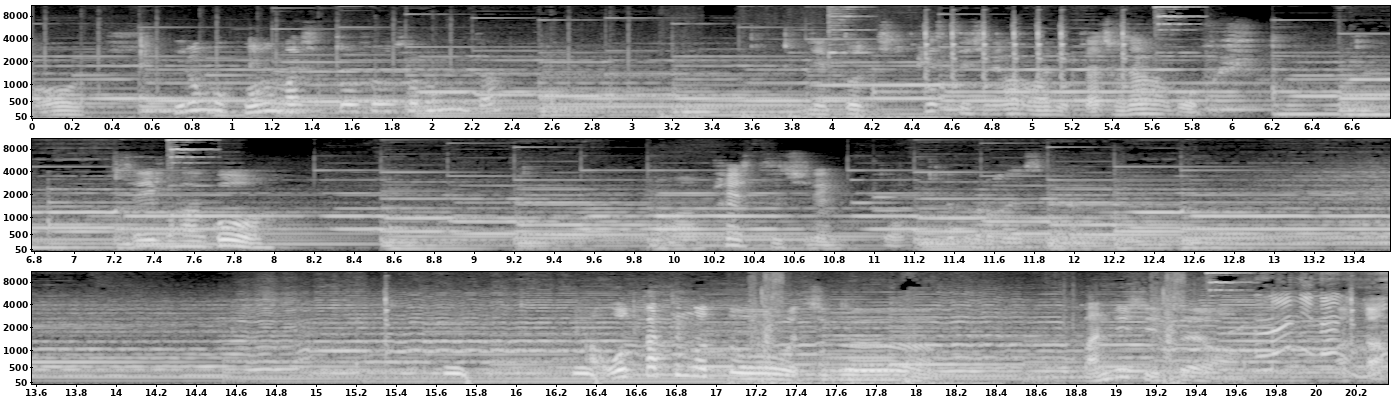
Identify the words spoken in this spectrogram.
어 이런 거 보는 맛이 또 쏠쏠합니다. 이제 또 퀘스트 진행하러 가야겠다 저장하고 세이브하고 어, 퀘스트 진행 또 해보도록 하겠습니다. 아, 옷 같은 것도 지금 만들 수 있어요. 맞다.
